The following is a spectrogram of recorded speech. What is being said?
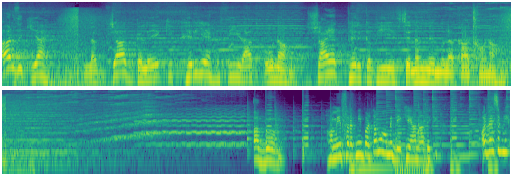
अर्ज़ किया है लग जा गले कि फिर ये हँसी रात हो ना हो। शायद फिर कभी इस जन्म में मुलाकात होना हो। अब हमें फ़र्क नहीं पड़ता वो हमें देखे या ना देखे। और वैसे भी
